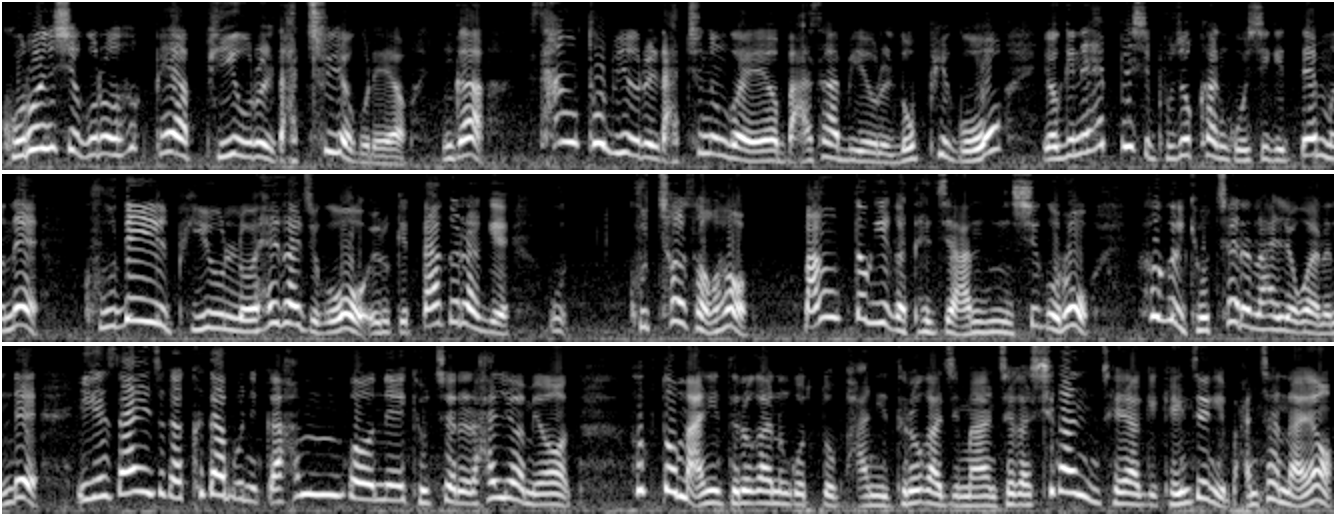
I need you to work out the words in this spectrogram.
그런 식으로 흙폐합 비율을 낮추려고 그래요. 그러니까 상토 비율을 낮추는 거예요. 마사 비율을 높이고 여기는 햇빛이 부족한 곳이기 때문에 9대1 비율로 해가지고 이렇게 따글하게 우- 굳혀서 빵떡이가 되지 않는 식으로 흙을 교체를 하려고 하는데 이게 사이즈가 크다 보니까 한 번에 교체를 하려면 흙도 많이 들어가는 것도 많이 들어가지만 제가 시간 제약이 굉장히 많잖아요.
